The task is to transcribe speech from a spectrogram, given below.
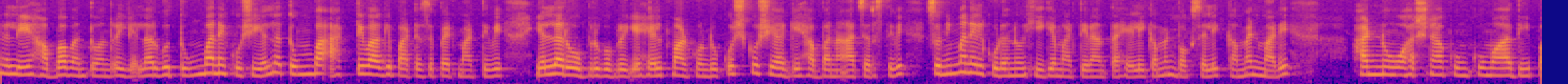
ಮನೆಯಲ್ಲಿ ಹಬ್ಬ ಬಂತು ಅಂದರೆ ಎಲ್ಲರಿಗೂ ತುಂಬಾ ಖುಷಿ. ಎಲ್ಲ ತುಂಬ ಆ್ಯಕ್ಟಿವ್ ಆಗಿ ಪಾರ್ಟಿಸಿಪೇಟ್ ಮಾಡ್ತೀವಿ. ಎಲ್ಲರೂ ಒಬ್ರಿಗೊಬ್ರಿಗೆ ಹೆಲ್ಪ್ ಮಾಡಿಕೊಂಡು ಖುಷಿ ಖುಷಿಯಾಗಿ ಹಬ್ಬನ ಆಚರಿಸ್ತೀವಿ. ಸೊ ನಿಮ್ಮ ಮನೇಲಿ ಕೂಡ ಹೀಗೆ ಮಾಡ್ತೀರಾ ಅಂತ ಹೇಳಿ ಕಮೆಂಟ್ ಬಾಕ್ಸಲ್ಲಿ ಕಮೆಂಟ್ ಮಾಡಿ. ಹಣ್ಣು ಅರ್ಶಿನ ಕುಂಕುಮ, ದೀಪ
